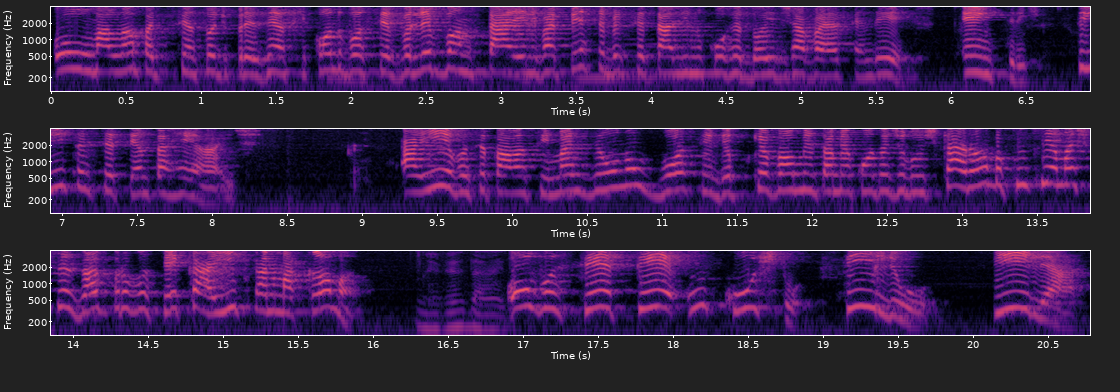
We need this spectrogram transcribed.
ou uma lâmpada de sensor de presença que quando você levantar, ele vai perceber que você está ali no corredor e ele já vai acender? Entre 30 e 70 reais. Aí você fala assim, mas eu não vou acender porque vai aumentar minha conta de luz. Caramba, o que é mais pesado para você? Cair, ficar numa cama? É verdade. Ou você ter um custo. Filho, filha,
